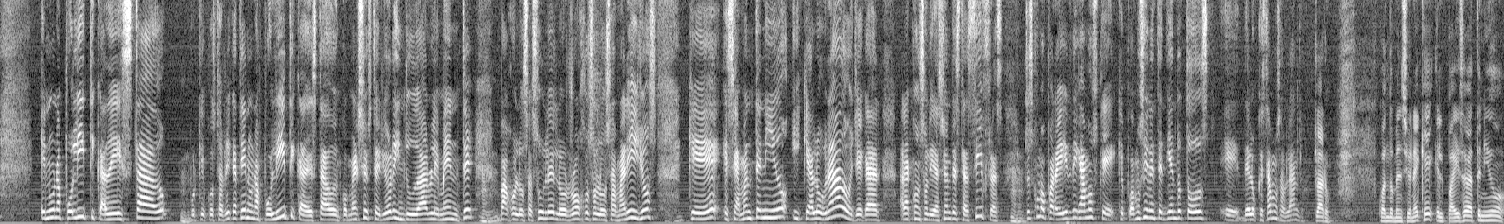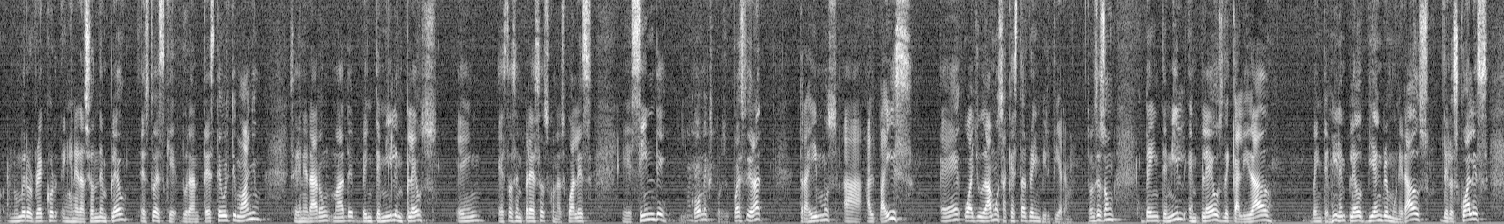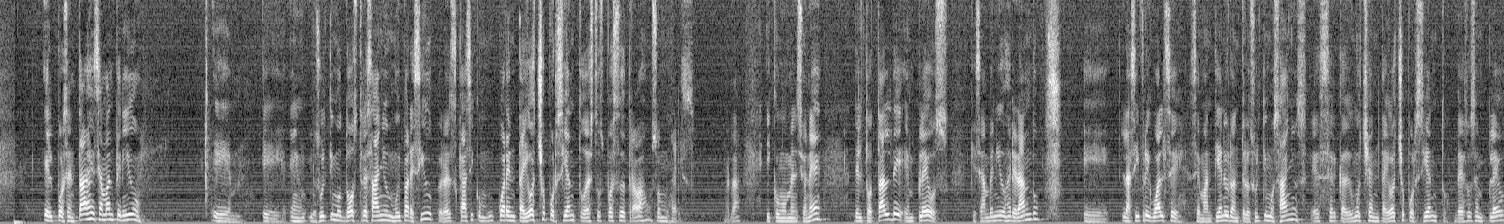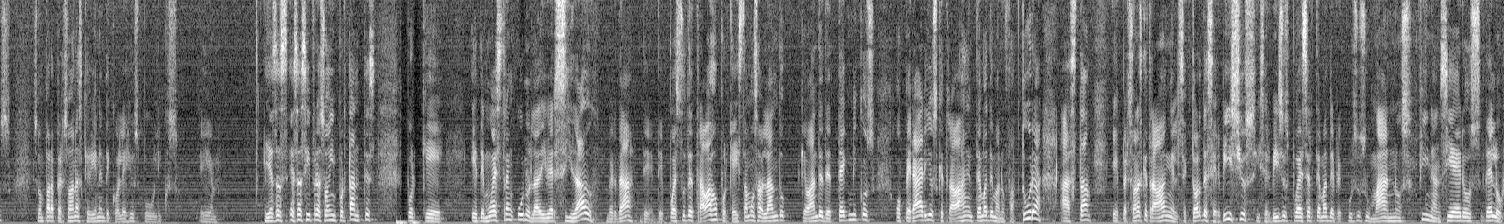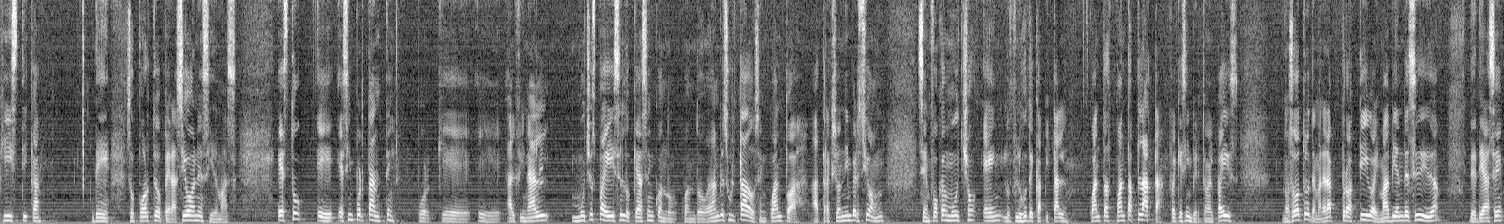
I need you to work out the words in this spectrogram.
en una política de Estado, porque Costa Rica tiene una política de Estado en comercio exterior indudablemente, bajo los azules, los rojos o los amarillos, que se ha mantenido y que ha logrado llegar a la consolidación de estas cifras. Entonces, como para ir, digamos, que, podamos ir entendiendo todos eh, de lo que estamos hablando. Claro. Cuando mencioné que el país había tenido números récord en generación de empleo, esto es que durante este último año se generaron más de 20 mil empleos en estas empresas con las cuales eh, CINDE y COMEX, por supuesto, trajimos al país eh, o ayudamos a que estas reinvirtieran. Entonces son 20 mil empleos de calidad, 20 mil empleos bien remunerados, de los cuales el porcentaje se ha mantenido eh, en los últimos dos, tres años muy parecido, pero es casi como un 48% de estos puestos de trabajo son mujeres, ¿verdad? Y como mencioné, del total de empleos que se han venido generando, eh, la cifra igual se, se, mantiene durante los últimos años, es cerca de un 88% de esos empleos son para personas que vienen de colegios públicos. Eh, y esas, esas cifras son importantes porque eh, demuestran, uno, la diversidad, ¿verdad?, de, puestos de trabajo, porque ahí estamos hablando que van desde técnicos, operarios que trabajan en temas de manufactura, hasta eh, personas que trabajan en el sector de servicios, y servicios puede ser temas de recursos humanos, financieros, de logística, de soporte de operaciones y demás. Esto eh, es importante porque al final muchos países lo que hacen cuando, cuando dan resultados en cuanto a atracción de inversión, se enfocan mucho en los flujos de capital. ¿Cuánta, cuánta plata fue que se invirtió en el país? Nosotros, de manera proactiva y más bien decidida, desde hace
